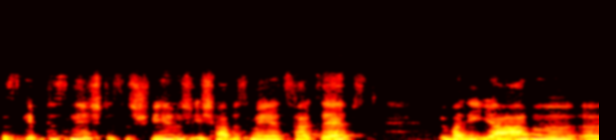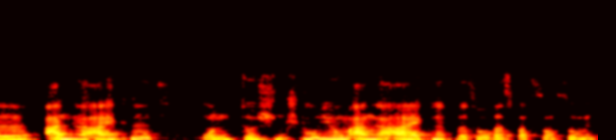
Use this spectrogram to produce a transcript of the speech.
das gibt es nicht. Es ist schwierig. Ich habe es mir jetzt halt selbst über die Jahre äh, angeeignet und durch ein Studium angeeignet oder sowas, was auch so mit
